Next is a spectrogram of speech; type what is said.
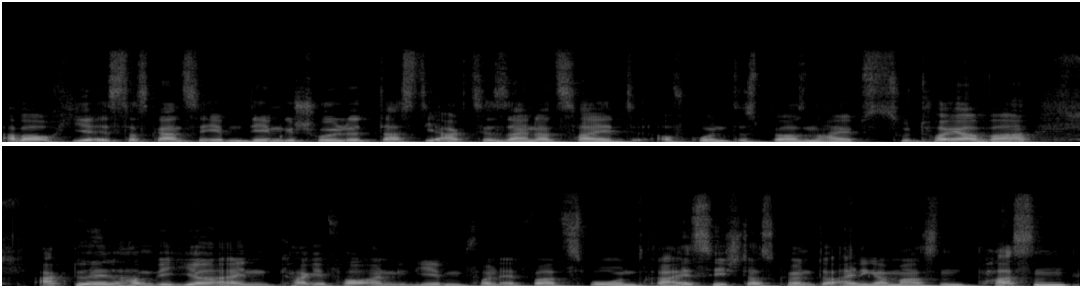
Aber auch hier ist das Ganze eben dem geschuldet, dass die Aktie seinerzeit aufgrund des Börsenhypes zu teuer war. Aktuell haben wir hier ein KGV angegeben von etwa 32. Das könnte einigermaßen passen.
